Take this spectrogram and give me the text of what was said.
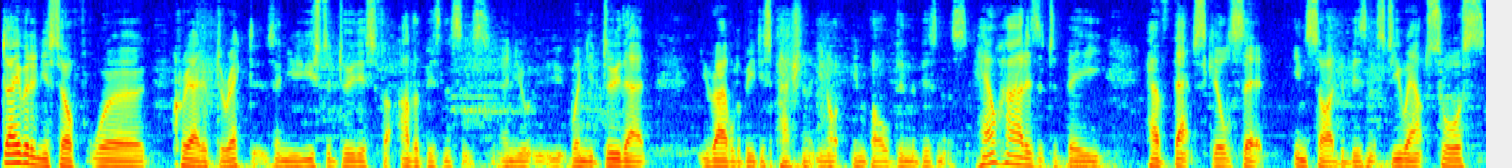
David and yourself were creative directors, and you used to do this for other businesses. And you, you, when you do that, you're able to be dispassionate. You're not involved in the business. How hard is it to be have that skill set inside the business? Do you outsource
